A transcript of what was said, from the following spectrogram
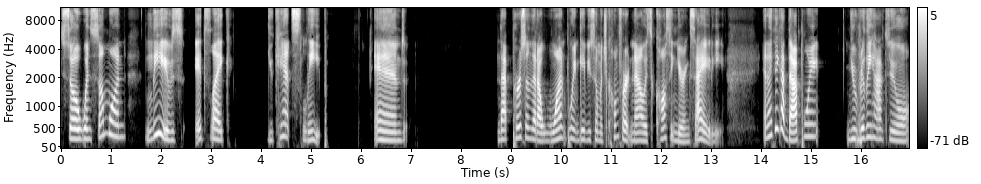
So when someone leaves, it's like you can't sleep. And that person that at one point gave you so much comfort now is causing your anxiety. And I think at that point, you really have to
